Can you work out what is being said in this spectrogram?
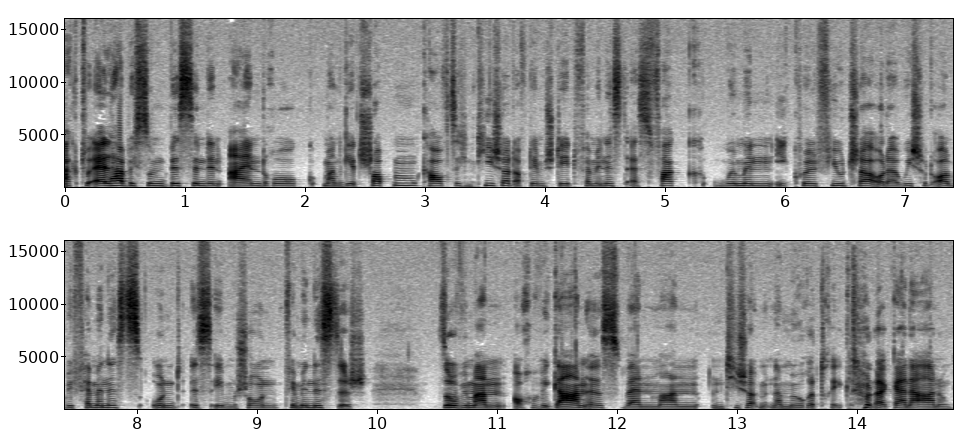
Aktuell habe ich so ein bisschen den Eindruck, man geht shoppen, kauft sich ein T-Shirt, auf dem steht Feminist as fuck, Women equal future oder We should all be feminists und ist eben schon feministisch. So wie man auch vegan ist, wenn man ein T-Shirt mit einer Möhre trägt oder keine Ahnung.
